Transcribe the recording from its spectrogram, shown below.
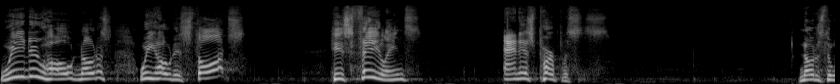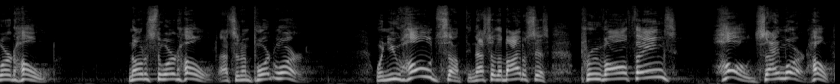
We do hold, notice, we hold his thoughts, his feelings, and his purposes. Notice the word hold. Notice the word hold. That's an important word. When you hold something, that's what the Bible says prove all things, hold. Same word, hold.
